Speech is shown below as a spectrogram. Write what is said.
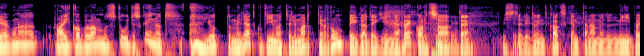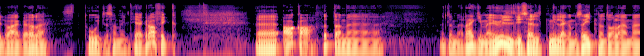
ja kuna Raiko pole ammu stuudios käinud, juttu meil jätkub, viimati oli Martin Rumpiga, tegime rekordsaate vist oli tund kakskümmend, täna meil nii palju aega ei ole, stuudios on meil tihe graafik. Äh, aga võtame, ütleme, räägime üldiselt, millega me sõitnud oleme,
